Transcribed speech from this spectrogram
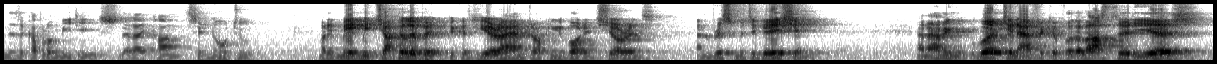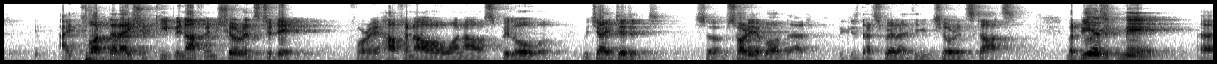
and there's a couple of meetings that I can't say no to. But it made me chuckle a bit because here I am talking about insurance and risk mitigation. And having worked in Africa for the last 30 years, I thought that I should keep enough insurance today for a half an hour, one hour spillover, which I didn't. So I'm sorry about that because that's where I think insurance starts. But be as it may, uh,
